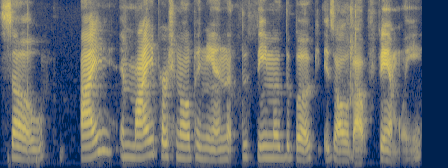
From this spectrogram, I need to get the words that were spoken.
So, I, in my personal opinion, the theme of the book is all about family.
